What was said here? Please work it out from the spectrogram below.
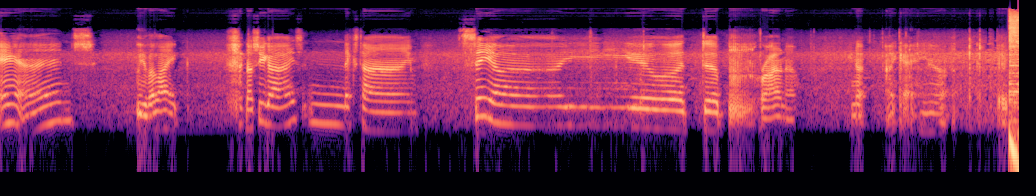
and leave a like. Now, see you guys next time. See ya. You, I don't know. You know, okay, you know.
